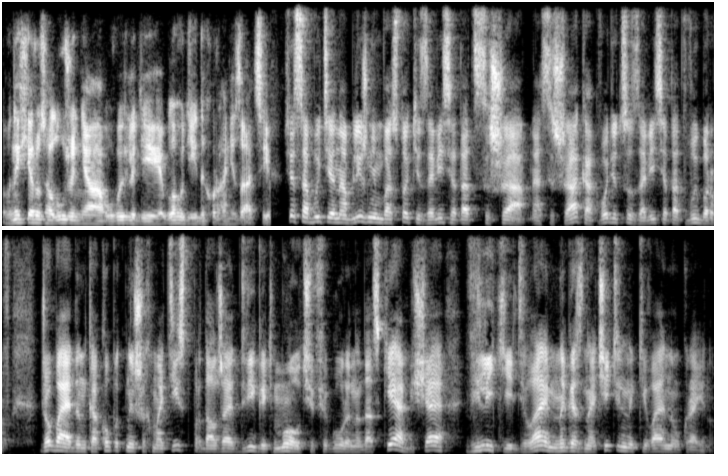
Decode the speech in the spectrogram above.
В них є розгалуження у вигляді благодійних організацій. Все события на Ближнем Востоке зависят от США, а США, как водится, зависят зависят от выборов. Джо Байден, как опытный шахматист, продолжает двигать молча фигуры на доске, обещая великие дела и многозначительно кивая на Украину.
